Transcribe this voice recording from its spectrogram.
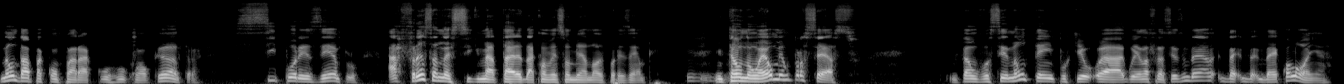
não dá para comparar Curro com Alcântara se, por exemplo, a França não é signatária da Convenção 69, por exemplo. Uhum. Então não é o mesmo processo. Então você não tem, porque a Guiana Francesa ainda é, ainda é colônia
